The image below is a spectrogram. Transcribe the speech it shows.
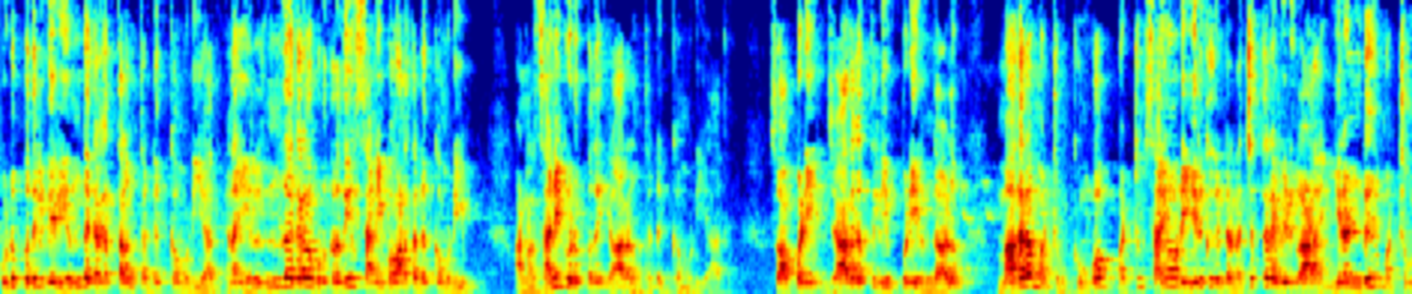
கொடுப்பதில் வேறு எந்த கிரகத்தாலும் தடுக்க முடியாது. ஏன்னா எந்த கிரகம் கொடுக்கறதையும் சனி பகவானை தடுக்க முடியும். ஆனால் சனி கொடுப்பதை யாராலும் தடுக்க முடியாது. ஸோ அப்படி ஜாதகத்தில் எப்படி இருந்தாலும் மகரம் மற்றும் கும்பம் மற்றும் சனியோடு இருக்குகின்ற நட்சத்திர வீடுகளான இரண்டு மற்றும்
